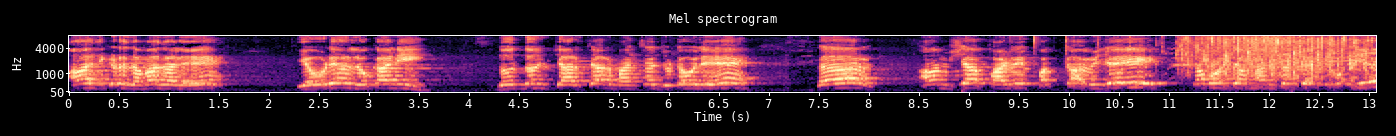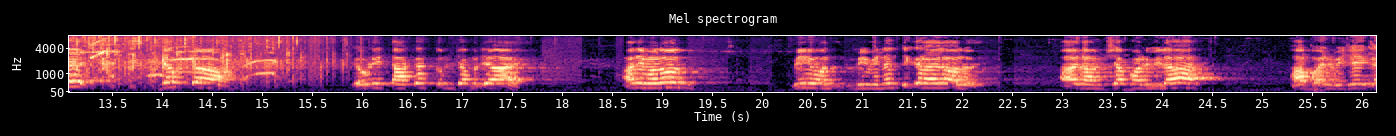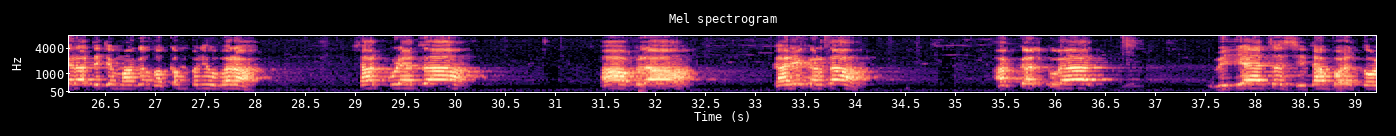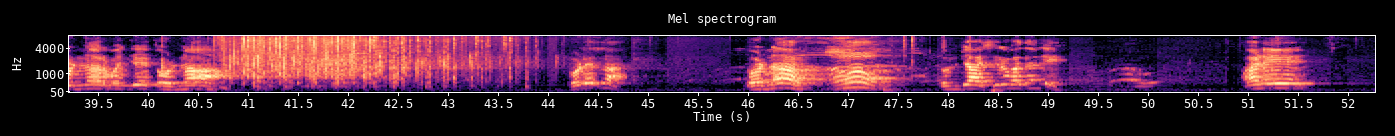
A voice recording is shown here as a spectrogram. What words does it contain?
आज इकडे जमा झाले एवढ्या लोकांनी दोन दोन चार चार माणसं जुटवले तर आमच्या पाडवी पक्का विजयी समोरच्या माणसाच्या एवढी ताकद तुमच्यामध्ये आहे. आणि म्हणून मी मी विनंती करायला आलोय. आज आमच्या पाडवीला आपण विजय करा त्याच्या माग भक्कमपणे उभं राहा. सातपुड्याचा हा आपला कार्यकर्ता अक्कल कुव्यात विजयाचं सीताफळ तोडणार म्हणजे तोडणार. तोडेल ना? तोडणार? तुमच्या आशीर्वादाने. आणि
